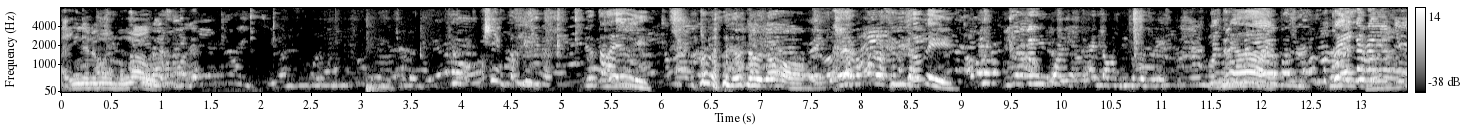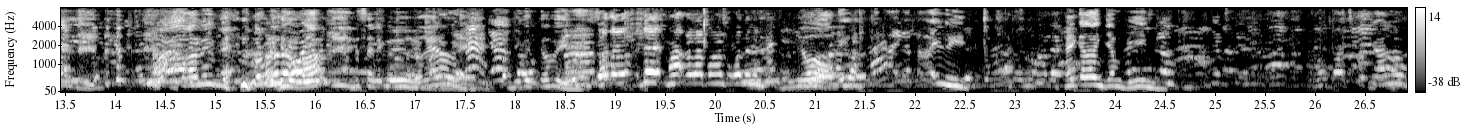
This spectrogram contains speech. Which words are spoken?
Ayun na namang bungaw. Dito tayo eh. No, no, no. Wala pa pala kami kami. Huwag na. Wala pa kami. Ano na ba? Sa likod yun. Kaya nga eh. Likod kami. Hindi, mga kalabangan ko na Yo, ay na tayo eh. Hay ka lang dyan, Bin. Ano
